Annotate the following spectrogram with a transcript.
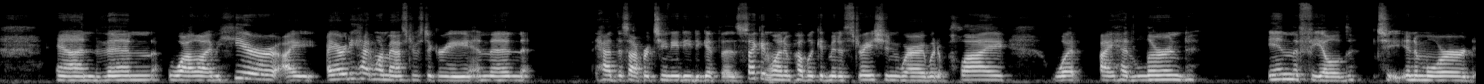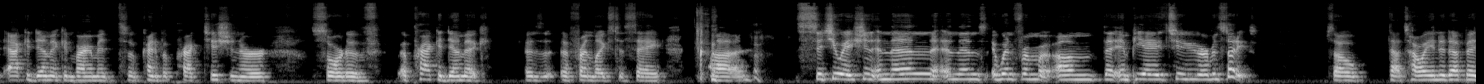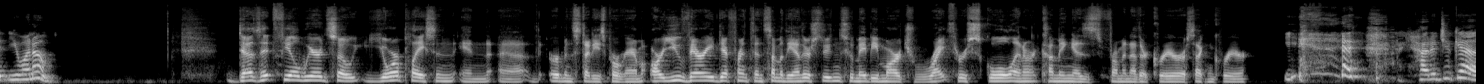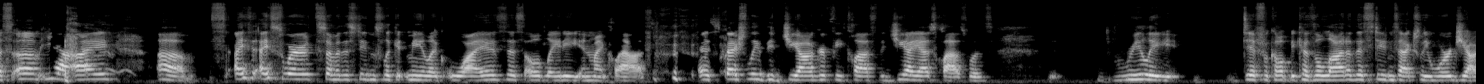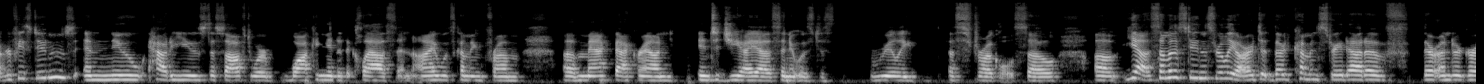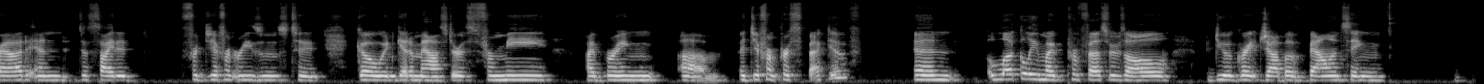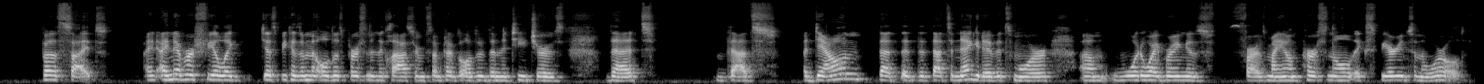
And then while I'm here, I, I already had one master's degree and then had this opportunity to get the second one in public administration where I would apply what I had learned in the field to in a more academic environment, so kind of a practitioner sort of a pracademic as a friend likes to say, uh, situation, and then and then it went from um, the MPA to urban studies. So that's how I ended up at UNO. Does it feel weird? So your place in in uh, the urban studies program, are you very different than some of the other students who maybe march right through school and aren't coming as from another career or second career? How did you guess? Um, yeah, I um, I, I, swear some of the students look at me like, why is this old lady in my class? Especially the geography class, the GIS class was really difficult because a lot of the students actually were geography students and knew how to use the software walking into the class. And I was coming from a Mac background into GIS, and it was just really a struggle. So, uh, yeah, some of the students really are. They're coming straight out of their undergrad and decided for different reasons to go and get a master's. For me, I bring um, a different perspective. And luckily, my professors all do a great job of balancing both sides. I, I, never feel like just because I'm the oldest person in the classroom, sometimes older than the teachers, that that's a down, that, that, that that's a negative. It's more, um, what do I bring as far as my own personal experience in the world?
